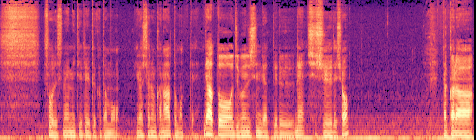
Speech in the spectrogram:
そうですね見ていただいた方もいらっしゃるんかなと思って。であと自分自身でやってるね刺繍でしょ？だから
